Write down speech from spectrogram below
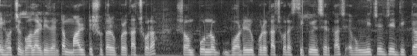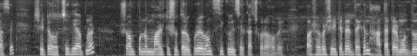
এই হচ্ছে গলার ডিজাইনটা মাল্টি সুতার উপরে কাজ করা, সম্পূর্ণ বডির উপরে কাজ করা সিকুয়েন্সের কাজ এবং নিচের যে দিকটা আছে, সেটা হচ্ছে কি আপনার সম্পূর্ণ মাল্টি সুতার উপরে এবং সিকোয়েন্সের কাজ করা হবে। পাশাপাশি এটাতে দেখেন, হাতাটার মধ্যেও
